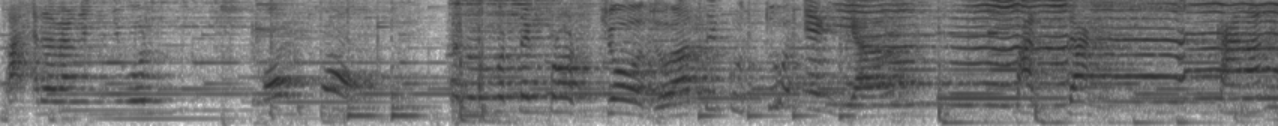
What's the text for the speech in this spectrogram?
tak rewangen nyuwun. Apa? Keruweting praja. Ndawati kudu enggal padang kanane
